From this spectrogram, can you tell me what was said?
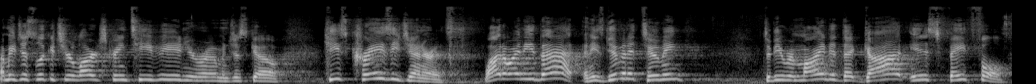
I mean, just look at your large screen TV in your room and just go, He's crazy generous. Why do I need that? And He's given it to me. To be reminded that God is faithful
